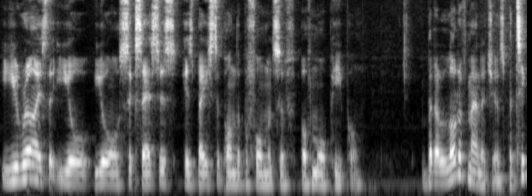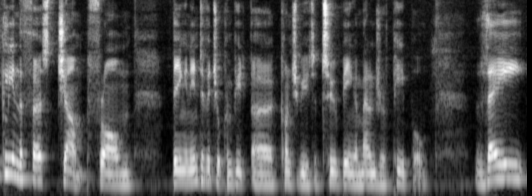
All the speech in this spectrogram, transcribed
you realize that your your success is, is based upon the performance of, of more people. But a lot of managers, particularly in the first jump from being an individual compu- uh, contributor to being a manager of people, they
